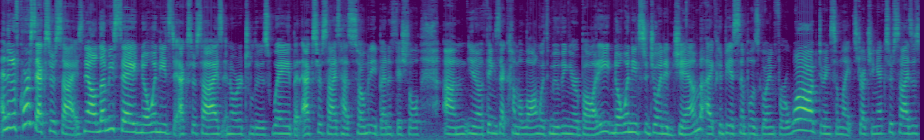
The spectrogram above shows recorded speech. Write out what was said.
And then, of course, exercise. Now, let me say no one needs to exercise in order to lose weight, but exercise has so many beneficial, um, you know, things that come along with moving your body. No one needs to join a gym. It could be as simple as going for a walk, doing some light stretching exercises.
